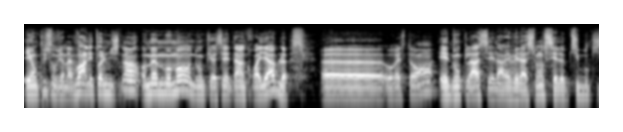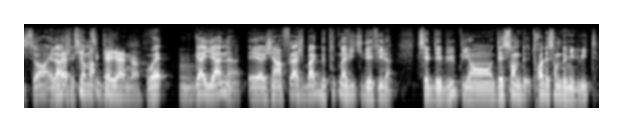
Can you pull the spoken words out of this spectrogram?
Et en plus, on vient d'avoir l'étoile Michelin au même moment, donc c'est incroyable. Euh, au restaurant. Et donc là, c'est la révélation, c'est le petit bout qui sort. Et là, j'ai comme un. Gaïane. Ouais, hmm. Gaïane. Et euh, j'ai un flashback de toute ma vie qui défile. C'est le début. Puis en décembre, 3 décembre 2008.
